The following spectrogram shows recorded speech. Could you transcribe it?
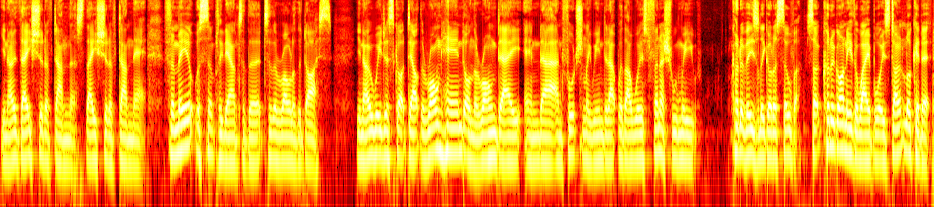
You know, they should have done this, they should have done that. For me, it was simply down to the to the roll of the dice. You know, we just got dealt the wrong hand on the wrong day, and uh, unfortunately, we ended up with our worst finish when we could have easily got a silver. So it could have gone either way, boys. Don't look at it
